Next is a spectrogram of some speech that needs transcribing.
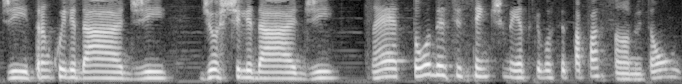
de tranquilidade, de hostilidade, né? Todo esse sentimento que você está passando. Então,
